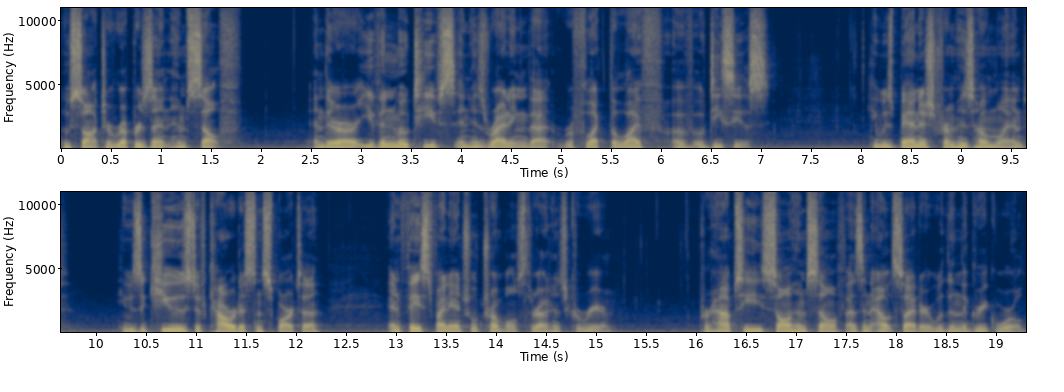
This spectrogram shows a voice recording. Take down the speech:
who sought to represent himself, and there are even motifs in his writing that reflect the life of Odysseus. He was banished from his homeland, he was accused of cowardice in Sparta, and faced financial troubles throughout his career. Perhaps he saw himself as an outsider within the Greek world.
